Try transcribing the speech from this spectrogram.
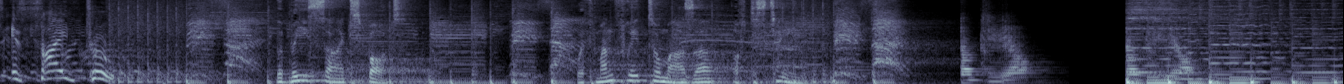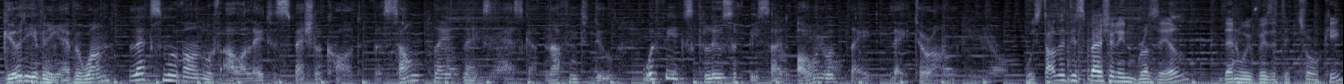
This is side two. The B-side spot with Manfred Tomasa of Disdain. Good evening, everyone. Let's move on with our latest special called The Song Played Next Has Got Nothing to Do with the exclusive B-side Oren will play later on. We started this special in Brazil, then we visited Turkey,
